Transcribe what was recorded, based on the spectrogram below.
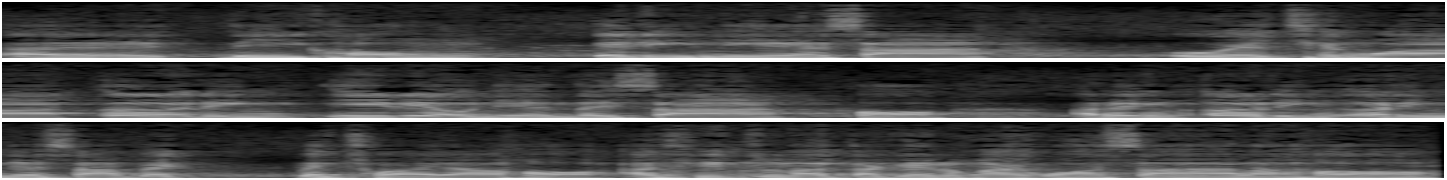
呃，二零一二年的衫，有的穿我二零一六年的衫，吼。”啊，恁二零二零的衫要要出来啊，吼！啊，迄阵啊，大家拢爱换衫啦，吼！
